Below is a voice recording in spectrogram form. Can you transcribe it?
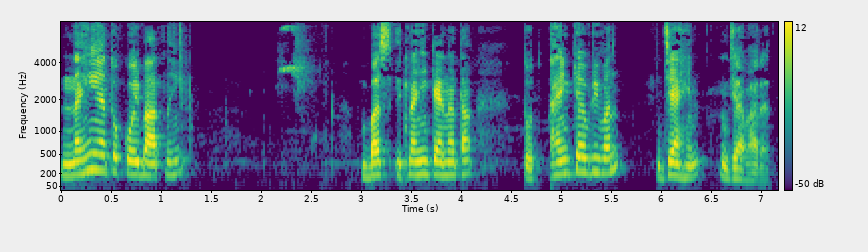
नहीं है तो कोई बात नहीं। बस इतना ही कहना था। तो थैंक यू एवरीवन जय हिंद जय भारत।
